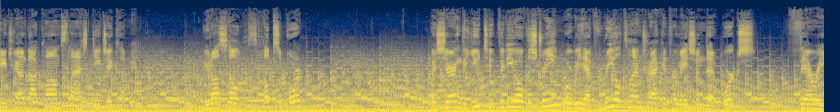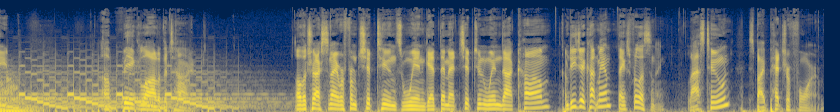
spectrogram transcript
patreon.com slash DJ Cutman. You can also help, help support by sharing the YouTube video of the stream where we have real-time track information that works very a big lot of the time. All the tracks tonight were from Chiptunes Win. Get them at chiptunewin.com. I'm DJ Cutman. Thanks for listening. Last tune is by Petriform.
